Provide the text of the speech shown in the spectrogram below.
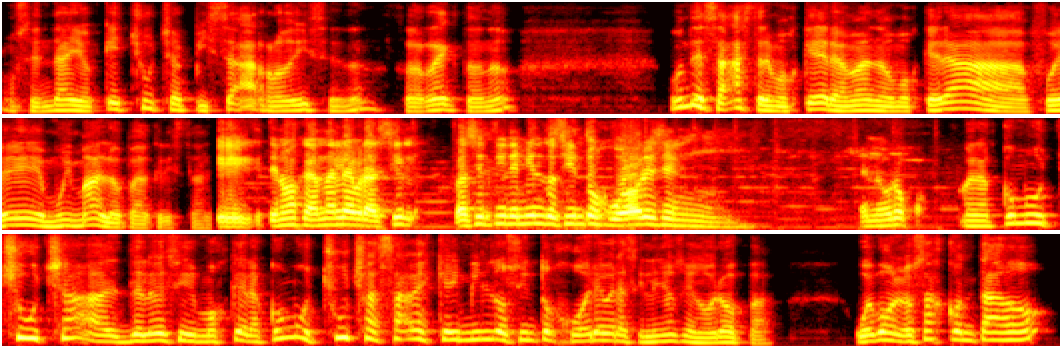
Osendayo, qué chucha Pizarro, dice, ¿no? Correcto, ¿no? Un desastre, Mosquera, mano. Mosquera fue muy malo para Cristal. Eh, tenemos que ganarle a Brasil. Brasil tiene 1.200 jugadores en, en Europa. Ahora, ¿cómo chucha, te lo voy a decir, Mosquera, cómo chucha sabes que hay 1200 jugadores brasileños en Europa? Huevón, ¿los has contado?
